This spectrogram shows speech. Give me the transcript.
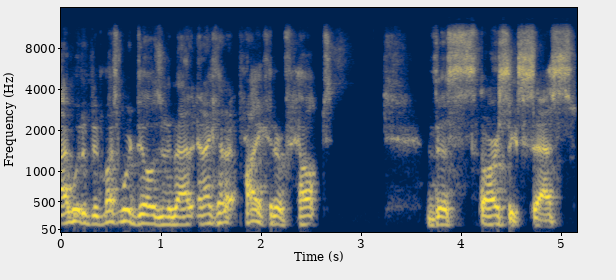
I would have been much more diligent about it, and I could have, probably could have helped this our success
